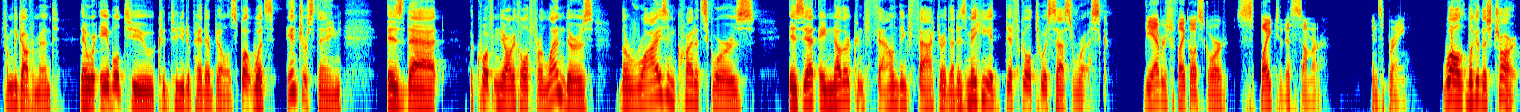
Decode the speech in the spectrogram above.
from the government. They were able to continue to pay their bills. But what's interesting is that a quote from the article for lenders the rise in credit scores is yet another confounding factor that is making it difficult to assess risk. The average FICO score spiked this summer in spring. Well, look at this chart.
